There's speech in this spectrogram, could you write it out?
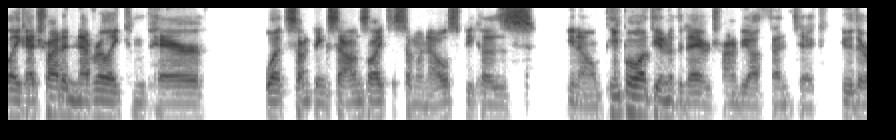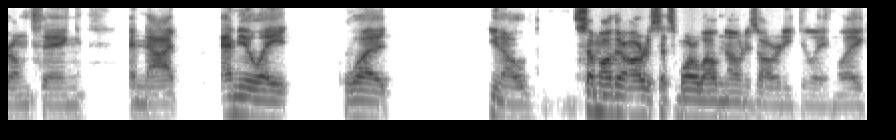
Like I try to never like compare what something sounds like to someone else because you know people at the end of the day are trying to be authentic, do their own thing, and not emulate what you know some other artist that's more well known is already doing. Like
